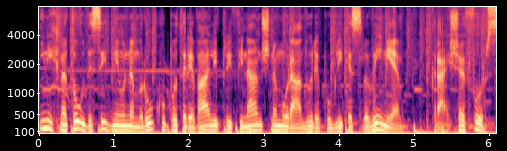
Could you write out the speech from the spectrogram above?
in jih na to v desetdnevnem roku potrjevali pri Finančnem uradu Republike Slovenije, krajše FURS.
